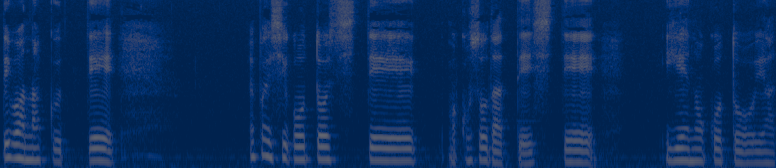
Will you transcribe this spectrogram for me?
ではなくってやっぱり仕事して、まあ、子育てして家のことをやっ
